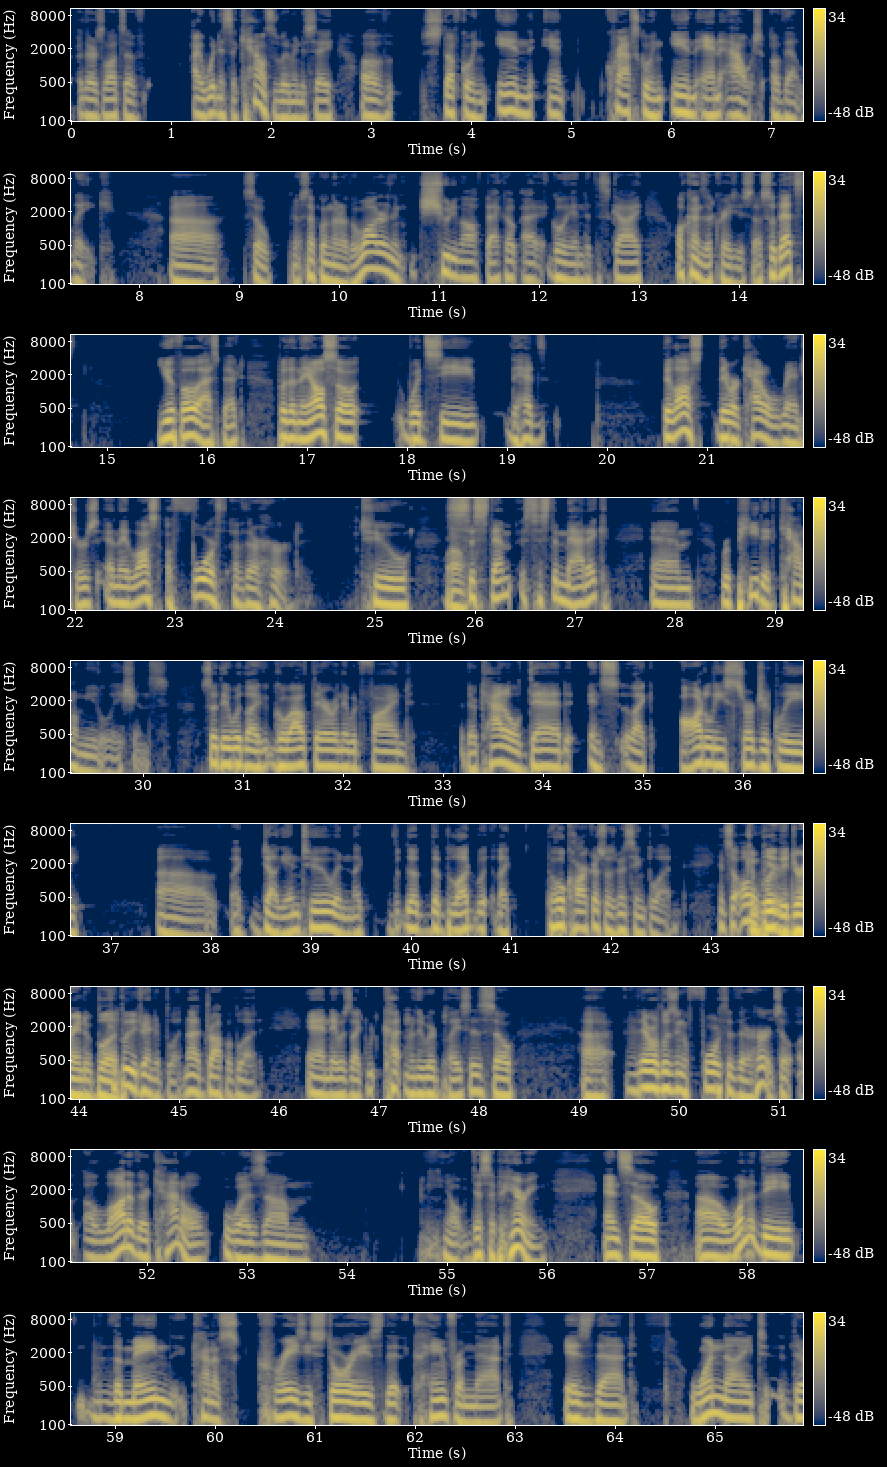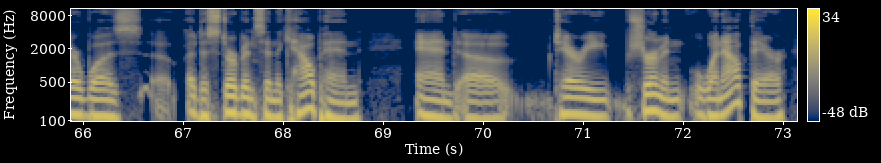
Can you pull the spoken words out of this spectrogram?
there's lots of eyewitness accounts is what I mean to say of stuff going in and crafts going in and out of that lake. Uh, so you know stuff going under the water and then shooting off back up at, going into the sky, all kinds of crazy stuff. So that's UFO aspect. But then they also would see they had they lost they were cattle ranchers and they lost a fourth of their herd to Wow. system systematic and repeated cattle mutilations. So they would like go out there and they would find their cattle dead and like oddly surgically uh like dug into and like the the, the blood like the whole carcass was missing blood. And so all Completely weird- drained of blood. completely drained of blood, not a drop of blood, and it was like cut in really weird places. So uh, they were losing a fourth of their herd. So a a lot of their cattle was, um, you know, disappearing, and so uh, one of the the main kind of crazy stories that came from that is that one night there was uh, a disturbance in the cow pen, and uh, Terry Sherman went out there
